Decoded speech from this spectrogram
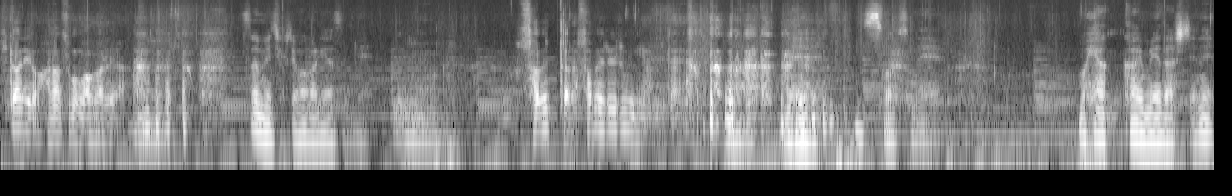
光を放つも分かるやん。それめちゃくちゃ分かりやすい喋ったら喋れるんやみたいなね。ねそうですね。もう100回目指してね。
